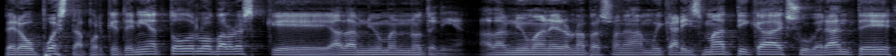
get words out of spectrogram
pero opuesta, porque tenía todos los valores que Adam Newman no tenía. Adam Newman era una persona muy carismática, exuberante,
